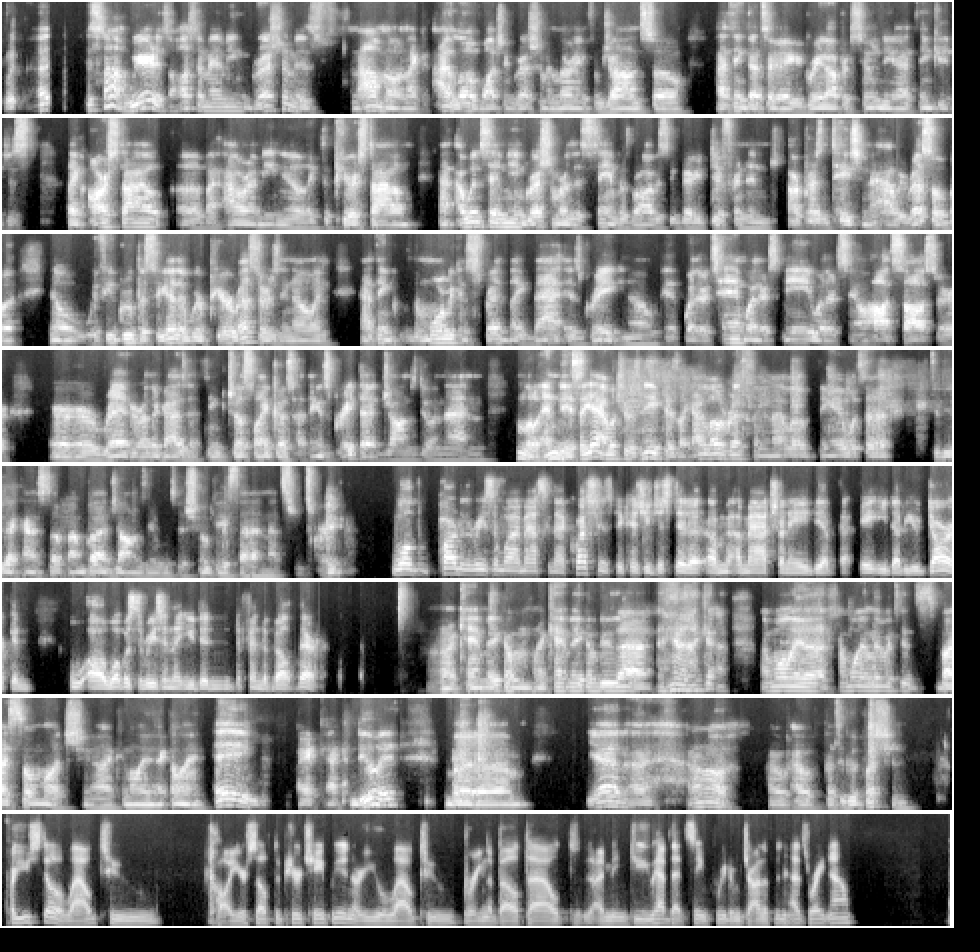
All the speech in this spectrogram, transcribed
What? Uh, it's not weird. It's awesome. I mean, Gresham is phenomenal. And like I love watching Gresham and learning from John. So I think that's a, a great opportunity. And I think it just like our style, uh, by our I mean you know like the pure style. I, wouldn't say me and Gresham are the same because we're obviously very different in our presentation and how we wrestle. But you know, if you group us together, we're pure wrestlers, you know. And I think the more we can spread like that is great, you know. If, whether it's him, whether it's me, whether it's you know hot sauce or or, Red or other guys that think just like us. I think it's great that John's doing that, and I'm a little envious. So yeah, which was neat because like I love wrestling and I love being able to to do that kind of stuff. I'm glad John was able to showcase that, and that's it's great. Well, part of the reason why I'm asking that question is because you just did a, a match on AEW, AEW Dark, and uh, what was the reason that you didn't defend the belt there? I can't make them. I can't make them do that. You know, I can't, I'm only uh, I'm only limited by so much. You know, I can only I can only hey, I, I can do it, but um, yeah, I, I don't know. How, how, that's a good question. Are you still allowed to call yourself the pure champion? Are you allowed to bring the belt out? I mean, do you have that same freedom Jonathan has right now?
